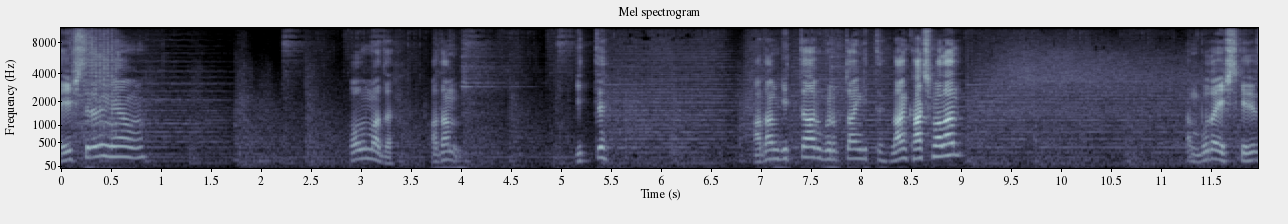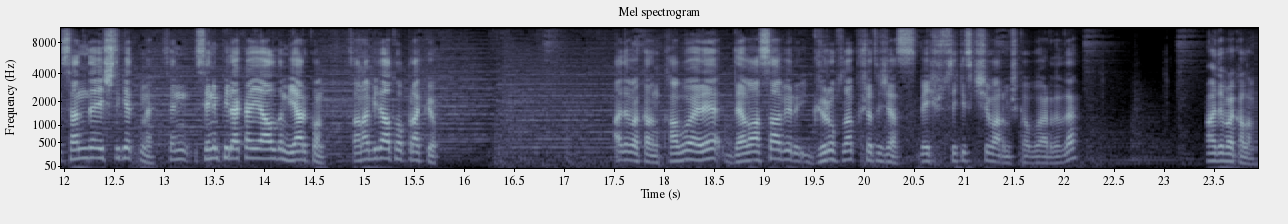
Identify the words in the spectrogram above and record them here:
Değiştirelim ya bunu. Olmadı. Adam gitti. Adam gitti abi gruptan gitti. Lan kaçma lan. Tamam, bu da eşlik ediyor. Sen de eşlik etme. Senin, senin plakayı aldım Yarkon. Sana bir daha toprak yok. Hadi bakalım Kabuer'e devasa bir güruhla kuşatacağız. 508 kişi varmış Kabuer'de de. Hadi bakalım.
